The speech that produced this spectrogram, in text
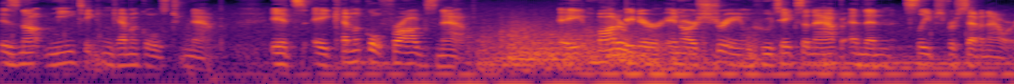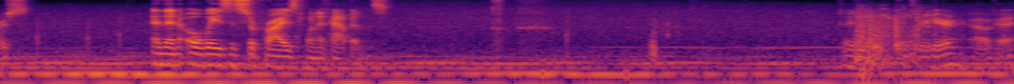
is not me taking chemicals to nap. It's a chemical frog's nap. A moderator in our stream who takes a nap and then sleeps for seven hours. And then always is surprised when it happens. Did I go through here? Oh, okay.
